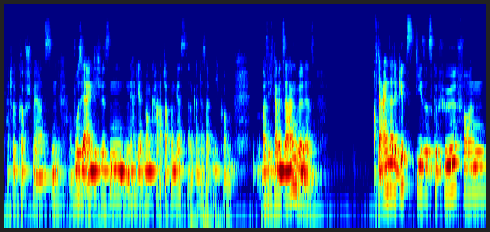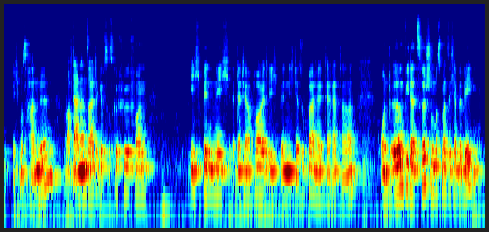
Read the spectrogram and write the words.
die hat heute Kopfschmerzen, obwohl sie eigentlich wissen, ja, die hat noch einen Kater von gestern, kann deshalb nicht kommen. Was ich damit sagen will, ist, auf der einen Seite gibt es dieses Gefühl von, ich muss handeln, und auf der anderen Seite gibt es das Gefühl von, ich bin nicht der Therapeut, ich bin nicht der Superheld, der Retter. Und irgendwie dazwischen muss man sich ja bewegen.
